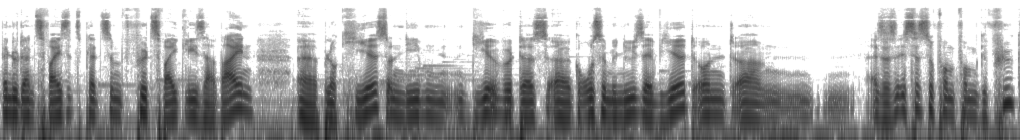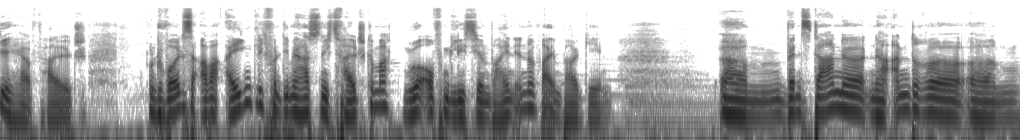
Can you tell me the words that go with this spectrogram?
wenn du dann zwei Sitzplätze für zwei Gläser Wein äh, blockierst und neben dir wird das äh, große Menü serviert und ähm, also ist das so vom, vom Gefüge her falsch. Und du wolltest aber eigentlich, von dem her hast du nichts falsch gemacht, nur auf ein Gläschen Wein in eine Weinbar gehen. Ähm, Wenn es da eine, eine andere ähm,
